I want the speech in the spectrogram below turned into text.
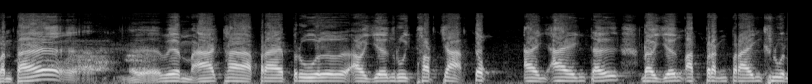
ប៉ុន្តែវាមិនអាចថាប្រែប្រួលឲ្យយើងរួចផុតចាកទុកឯងឯងទៅដោយយើងអត់ប្រឹងប្រែងខ្លួន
